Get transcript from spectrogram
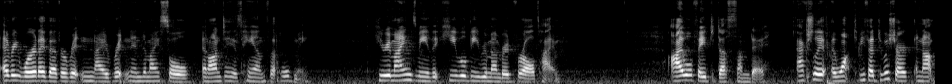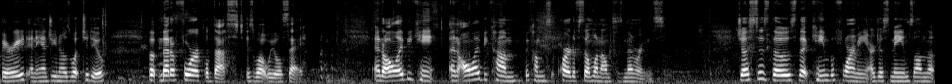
Every word I've ever written, I have written into my soul and onto His hands that hold me. He reminds me that He will be remembered for all time. I will fade to dust someday. Actually, I want to be fed to a shark and not buried, and Angie knows what to do but metaphorical dust is what we will say. And all I became and all I become becomes part of someone else's memories. Just as those that came before me are just names on the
